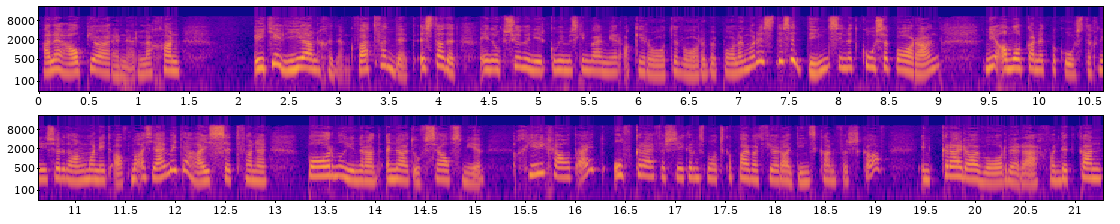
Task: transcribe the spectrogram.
hulle help jou herinner. Hulle gaan Het jy hieraan gedink? Wat van dit? Is dit dit? En op so 'n manier kom jy miskien by 'n meer akkurate waardebepaling, maar dis dis 'n diens en dit kos 'n paar rand. Nie almal kan dit bekostig nie, so dit hang maar net af. Maar as jy met 'n huis sit van 'n paar miljoen rand inhoud of selfs meer, gee die geld uit of kry 'n versekeringsmaatskappy wat vir jou daai diens kan verskaf en kry daai waarde reg, want dit kan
